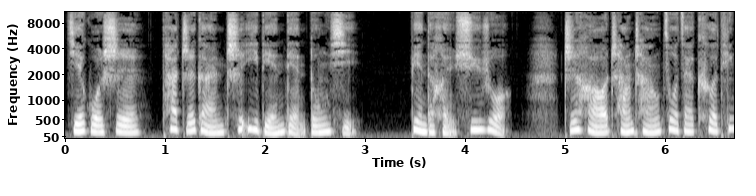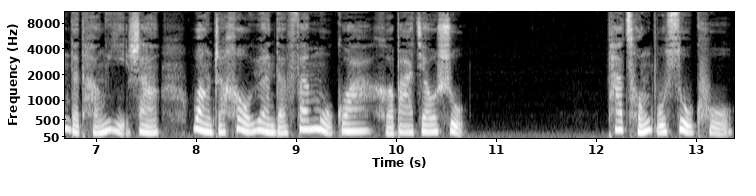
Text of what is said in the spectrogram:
结果是他只敢吃一点点东西，变得很虚弱，只好常常坐在客厅的藤椅上，望着后院的番木瓜和芭蕉树。他从不诉苦，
